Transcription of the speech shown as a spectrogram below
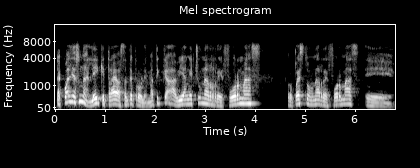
la cual ya es una ley que trae bastante problemática. Habían hecho unas reformas, propuesto unas reformas eh,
